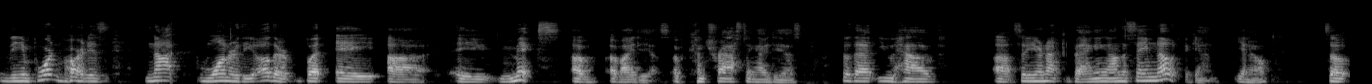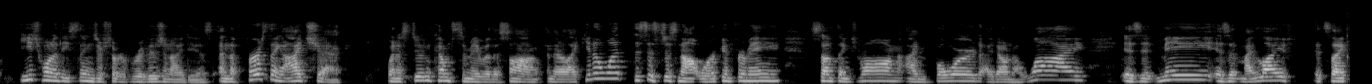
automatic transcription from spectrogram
the important part is not one or the other but a uh a mix of of ideas of contrasting ideas so that you have uh, so you're not banging on the same note again you know? So each one of these things are sort of revision ideas and the first thing i check when a student comes to me with a song and they're like you know what? This is just not working for me. Something's wrong. I'm bored. I don't know why. Is it me? Is it my life? It's like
